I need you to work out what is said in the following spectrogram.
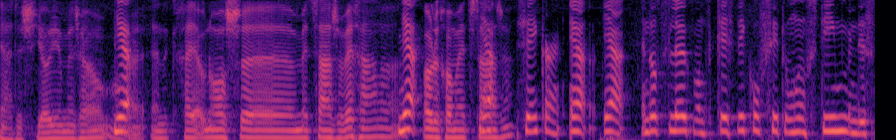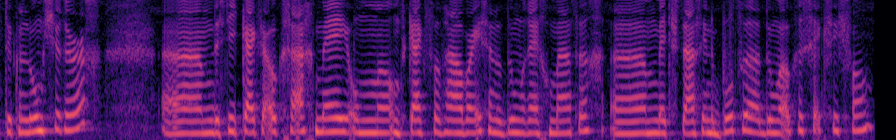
ja, dus jodium en zo. Ja. En ga je ook nog eens eh metastase weghalen, Ja. oligometastase. Ja, zeker. Ja, ja, en dat is leuk, want Chris Dikhoff zit in ons team en dit is natuurlijk een longchirurg. Ehm, dus die kijkt er ook graag mee om, eh, om te kijken of dat haalbaar is. En dat doen we regelmatig. Ehm metastase in de botten doen we ook resecties van.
